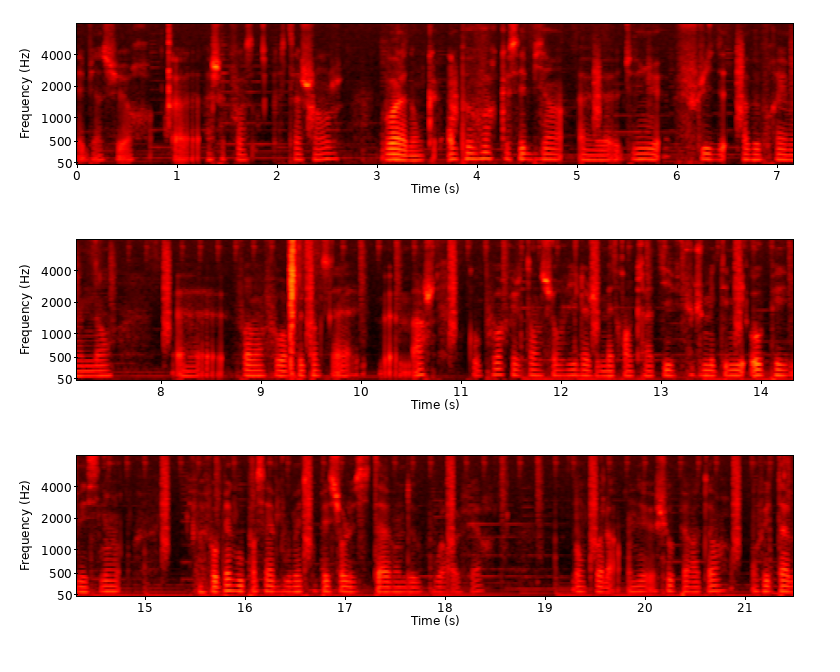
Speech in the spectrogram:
Et bien sûr, euh, à chaque fois, ça change. Voilà, donc on peut voir que c'est bien euh, devenu fluide à peu près maintenant. Euh, vraiment, faut un peu le temps que ça marche. Donc on peut voir que j'étais en survie. Là, je vais me mettre en créatif vu que je m'étais mis OP. Mais sinon, il faut bien que vous pensez à vous mettre OP sur le site avant de pouvoir le faire. Donc voilà, on est chez opérateur. On fait tab,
